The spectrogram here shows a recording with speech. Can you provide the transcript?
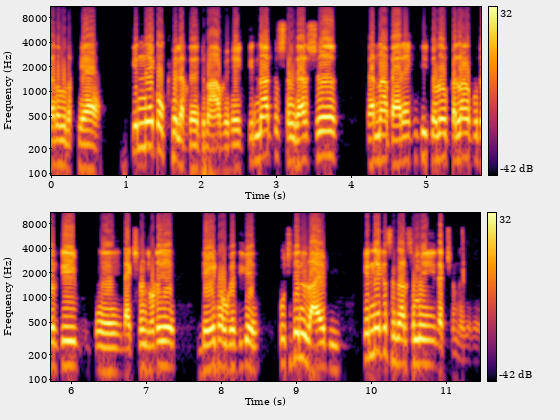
ਕਦਮ ਰੱਖਿਆ ਹੈ, ਕਿੰਨੇ ਕੁ ਔਖੇ ਲੱਗਦੇ ਨੇ ਚੁਣਾਵ ਇਹ? ਕਿੰਨਾ ਕੁ ਸੰਘਰਸ਼ ਕਰਨਾ ਪੈ ਰਿਹਾ? ਕਿਉਂਕਿ ਚਲੋ, ਪਹਿਲਾਂ ਕੁਦਰਤੀ ਇਲੈਕਸ਼ਨ ਥੋੜੇ ਜਿਹੇ ਡੇਟ ਹੋ ਗਏ ਸੀਗੇ ਕੁਝ ਦਿਨ ਲਾਏ ਵੀ, ਕਿੰਨੇ ਕੁ ਸੰਘਰਸ਼ਮਈ ਇਲੈਕਸ਼ਨ ਨੇ ਜਿਹੜੇ?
